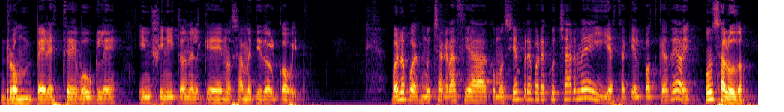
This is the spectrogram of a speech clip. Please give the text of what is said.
romper este bucle infinito en el que nos ha metido el COVID. Bueno, pues muchas gracias como siempre por escucharme y hasta aquí el podcast de hoy. Un saludo.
